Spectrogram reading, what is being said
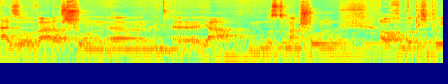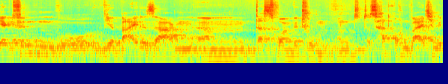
Also war das schon, ähm, äh, ja, musste man schon auch wirklich ein Projekt finden, wo wir beide sagen, ähm, das wollen wir tun. Und das hat auch ein Weilchen,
